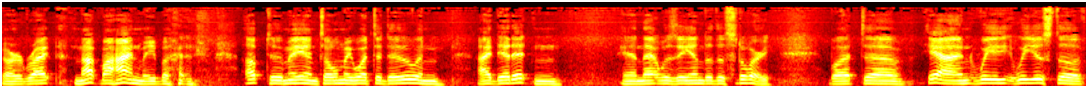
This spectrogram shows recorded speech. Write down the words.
or right not behind me, but up to me and told me what to do, and I did it, and and that was the end of the story. But uh, yeah, and we we used to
